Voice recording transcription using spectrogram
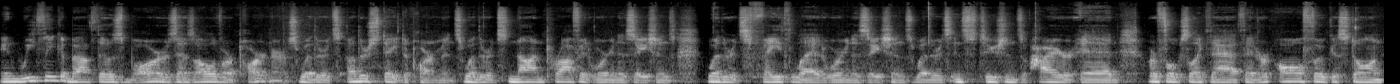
And we think about those bars as all of our partners, whether it's other state departments, whether it's nonprofit organizations organizations, whether it's faith led organizations, whether it's institutions of higher ed or folks like that, that are all focused on,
